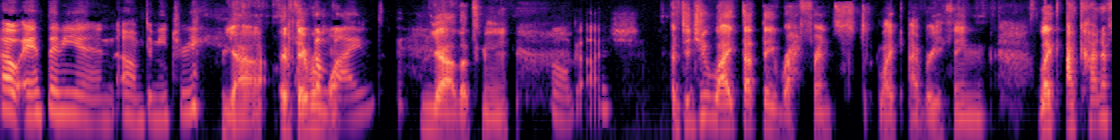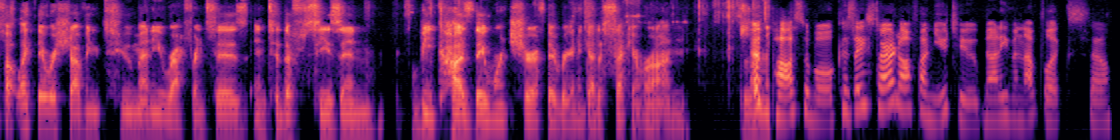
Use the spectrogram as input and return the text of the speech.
Oh, Anthony and um Demetri Yeah, if they were one, yeah, that's me. Oh gosh. Uh, Did you like that they referenced like everything? Like I kind of felt like they were shoving too many references into the season because they weren't sure if they were going to get a second run. That It's possible because they started off on YouTube, not even Netflix. So make-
